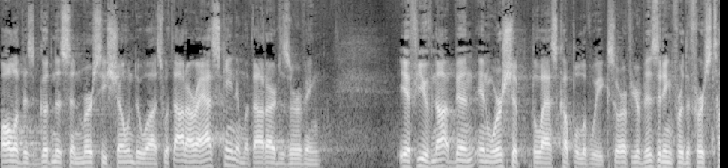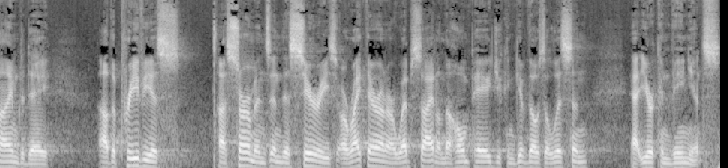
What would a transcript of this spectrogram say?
all of His goodness and mercy shown to us without our asking and without our deserving. If you've not been in worship the last couple of weeks, or if you're visiting for the first time today, uh, the previous uh, sermons in this series are right there on our website on the homepage. You can give those a listen at your convenience.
